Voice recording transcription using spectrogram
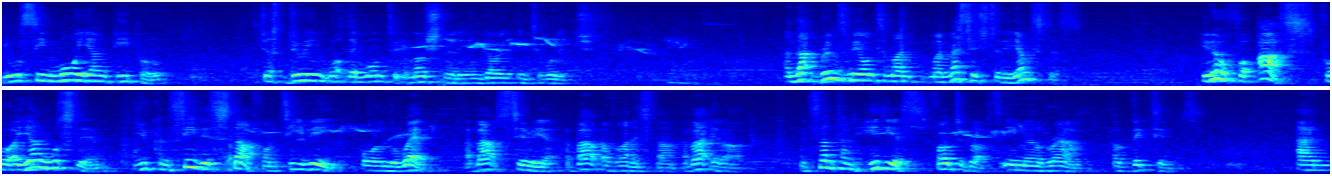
you will see more young people just doing what they want to emotionally and going into Woolwich. And that brings me on to my, my message to the youngsters. You know, for us, for a young Muslim, you can see this stuff on TV or on the web about Syria, about Afghanistan, about Iraq, and sometimes hideous photographs emailed round of victims. And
